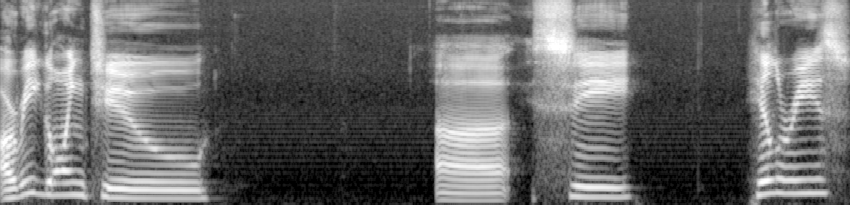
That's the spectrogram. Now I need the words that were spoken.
are we going to uh, see Hillary's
